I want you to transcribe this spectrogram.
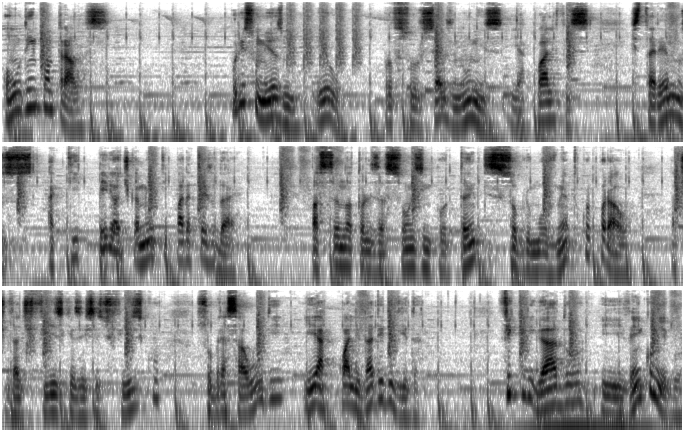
onde encontrá-las. Por isso mesmo, eu, professor Sérgio Nunes e a Qualifes estaremos aqui periodicamente para te ajudar, passando atualizações importantes sobre o movimento corporal, atividade física exercício físico, sobre a saúde e a qualidade de vida. Fique ligado e vem comigo!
